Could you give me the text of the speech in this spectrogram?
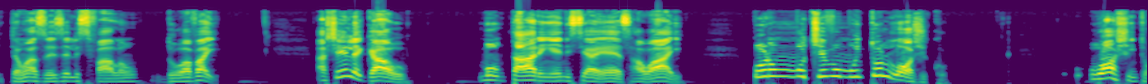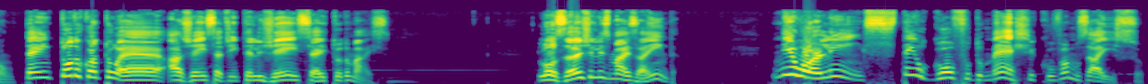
Então, às vezes, eles falam do Havaí. Achei legal montarem NCIS Hawaii por um motivo muito lógico. Washington tem tudo quanto é agência de inteligência e tudo mais. Los Angeles mais ainda. New Orleans tem o Golfo do México, vamos a isso.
